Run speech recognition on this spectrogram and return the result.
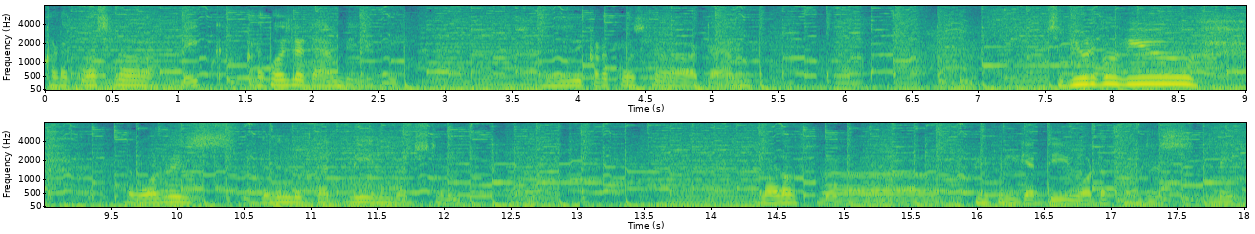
Khadakwasla Lake, Kadakwasla Dam basically. This is the Khadakwasla Dam. It's a beautiful view. The water is, it doesn't look that clean, but still, know, a lot of uh, people get the water from this lake.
